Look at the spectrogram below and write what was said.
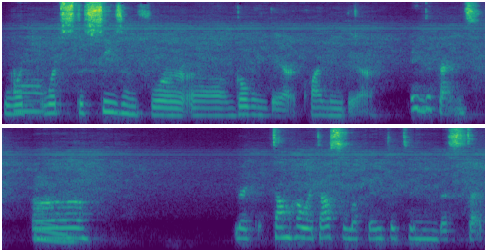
What Uh, What's the season for uh, going there, climbing there? It depends. Uh, like somehow it is located in the steppe,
